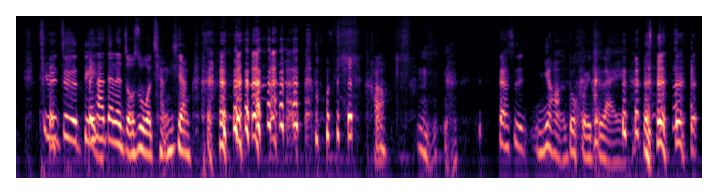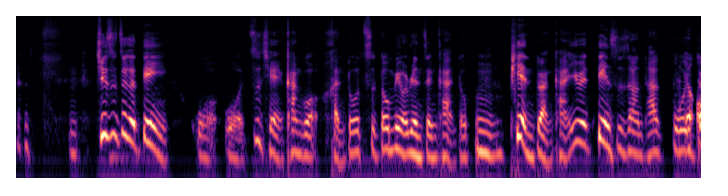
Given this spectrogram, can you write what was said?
因为这个电影被他带着走是我强项。好，嗯，但是你好像都回得来耶。其实这个电影我我之前也看过很多次，都没有认真看，都片段看，因为电视上他播偶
